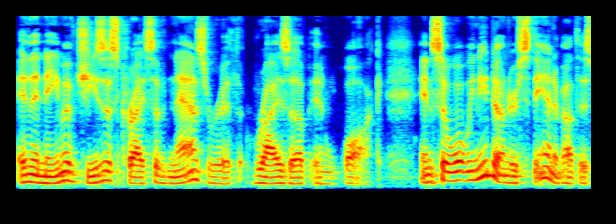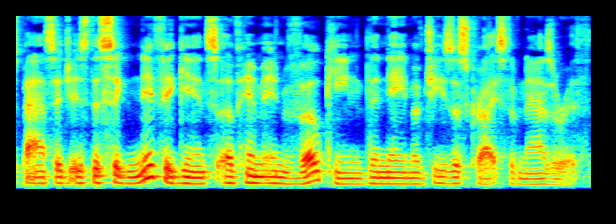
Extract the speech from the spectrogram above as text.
In the name of Jesus Christ of Nazareth, rise up and walk. And so what we need to understand about this passage is the significance of him invoking the name of Jesus Christ of Nazareth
